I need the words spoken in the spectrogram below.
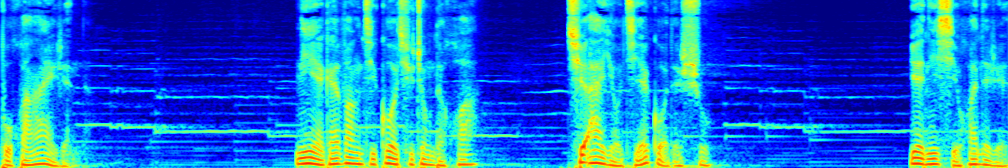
不换爱人呢？你也该忘记过去种的花，去爱有结果的树。愿你喜欢的人，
